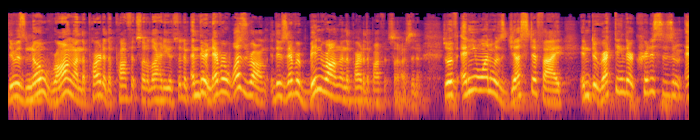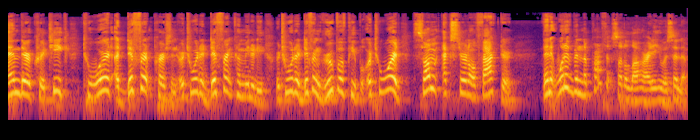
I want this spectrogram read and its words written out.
there was no wrong on the part of the Prophet ﷺ, and there never was wrong. There's never been wrong on the part of the Prophet ﷺ. So if anyone was justified in directing their criticism and their critique toward a different person, or toward a different community, or toward a different group of people, or toward some external factor, then it would have been the Prophet ﷺ.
